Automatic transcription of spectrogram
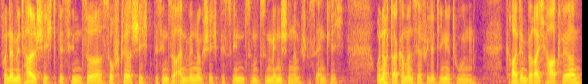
von der Metallschicht bis hin zur Software-Schicht, bis hin zur Anwendungsschicht, bis hin zum, zum Menschen schlussendlich. Und auch da kann man sehr viele Dinge tun. Gerade im Bereich Hardware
